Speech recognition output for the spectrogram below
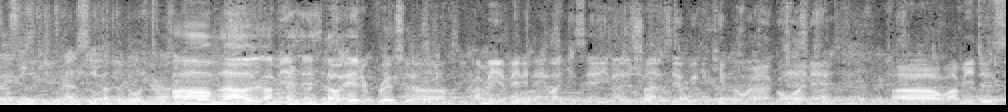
and seeing if you can kind of keep up the roll you're on? Um, no, I mean it's, it's no added pressure. Um, I mean, if anything, like you said, you know, just trying to see if we can keep the run going, and um, I mean, just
